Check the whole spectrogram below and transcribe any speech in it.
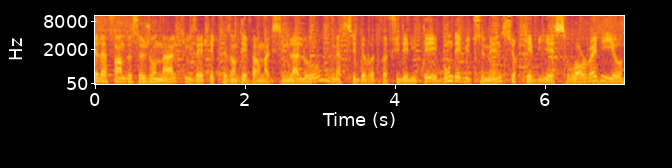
C'est la fin de ce journal qui vous a été présenté par Maxime Lalo. Merci de votre fidélité et bon début de semaine sur KBS World Radio.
